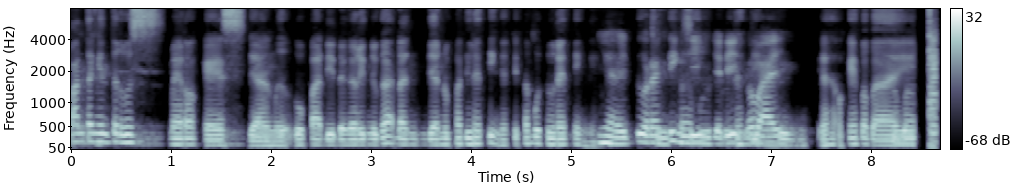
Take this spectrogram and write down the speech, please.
pantengin terus Merokes. Jangan lupa didengerin juga dan jangan lupa di rating ya. Kita butuh rating nih. Ya itu rating Kita sih. Jadi rating. bye bye. Ya, oke bye-bye.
